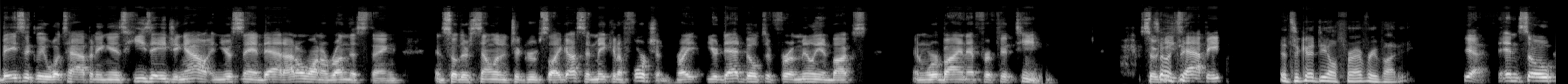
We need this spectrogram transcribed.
basically, what's happening is he's aging out, and you're saying, Dad, I don't want to run this thing. And so they're selling it to groups like us and making a fortune, right? Your dad built it for a million bucks and we're buying it for 15. So, so he's it's a, happy. It's a good deal for everybody. Yeah. And so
